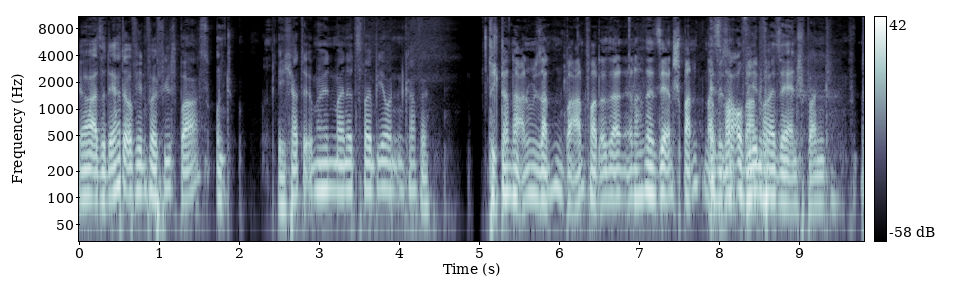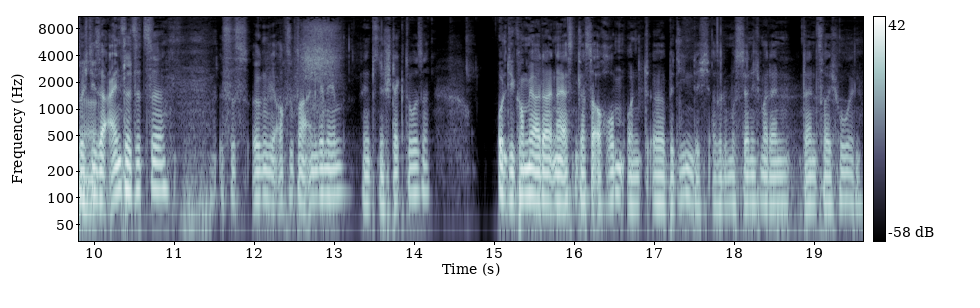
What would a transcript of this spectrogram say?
Ja, also der hatte auf jeden Fall viel Spaß und ich hatte immerhin meine zwei Bier und einen Kaffee. Liegt dann einer amüsanten Bahnfahrt, also nach einer sehr entspannten Es war auf amüsanten jeden Fall sehr entspannt. Durch Ja. diese Einzelsitze ist es irgendwie auch super angenehm. Da gibt's eine Steckdose. Und die kommen ja da in der ersten Klasse auch rum und äh, bedienen dich. Also du musst ja nicht mal dein, dein Zeug holen.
